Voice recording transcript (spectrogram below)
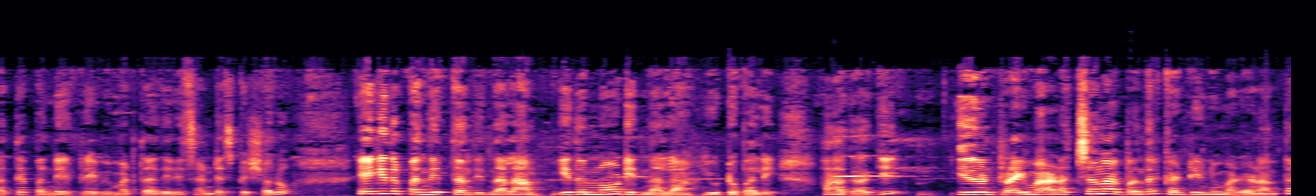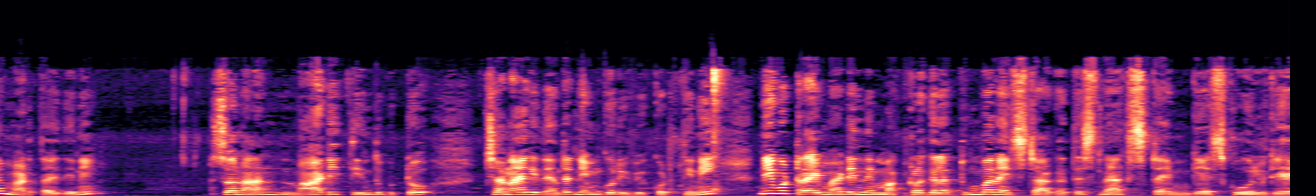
ಮತ್ತು ಪನ್ನೀರ್ ಗ್ರೇವಿ ಮಾಡ್ತಾ ಇದ್ದೀನಿ. ಸಂಡೇ ಸ್ಪೆಷಲು ಹೇಗಿದ್ರು ಪನ್ನೀರ್ ತಂದಿದ್ನಲ್ಲ? ಇದನ್ನ ನೋಡಿದ್ನಲ್ಲ ಯೂಟ್ಯೂಬಲ್ಲಿ ಹಾಗಾಗಿ ಇದನ್ನು ಟ್ರೈ ಮಾಡೋಣ. ಚೆನ್ನಾಗಿ ಬಂದರೆ ಕಂಟಿನ್ಯೂ ಮಾಡೋಣ ಅಂತ ಮಾಡ್ತಾ ಇದ್ದೀನಿ. ಸೊ ನಾನು ಮಾಡಿ ತಿಂದುಬಿಟ್ಟು ಚೆನ್ನಾಗಿದೆ ಅಂದರೆ ನಿಮಗೂ ರಿವ್ಯೂ ಕೊಡ್ತೀನಿ. ನೀವು ಟ್ರೈ ಮಾಡಿ ನಿಮ್ಮ ಮಕ್ಕಳಿಗೆಲ್ಲ ತುಂಬಾ ಇಷ್ಟ ಆಗುತ್ತೆ. ಸ್ನ್ಯಾಕ್ಸ್ ಟೈಮ್ಗೆ ಸ್ಕೂಲ್ಗೆ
